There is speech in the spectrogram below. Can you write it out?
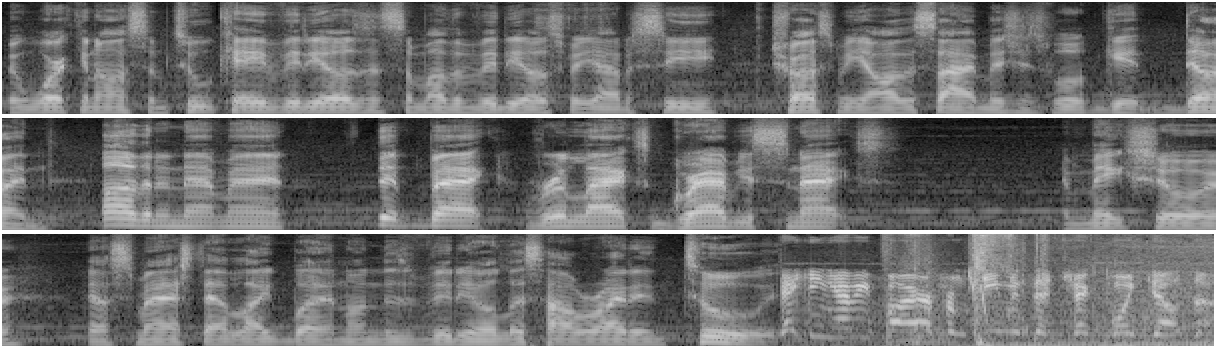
Been working on some 2K videos and some other videos for y'all to see. Trust me, all the side missions will get done. Other than that, man, sit back, relax, grab your snacks, and make sure y'all smash that like button on this video. Let's hop right into it. Taking heavy fire from demons at Checkpoint Delta.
